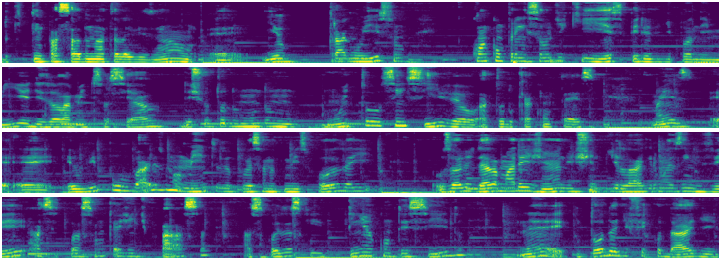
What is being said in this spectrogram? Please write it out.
do que tem passado na televisão, é, e eu trago isso com a compreensão de que esse período de pandemia, de isolamento social, deixou todo mundo muito sensível a tudo que acontece. Mas é, é, eu vi por vários momentos eu conversando com minha esposa e os olhos dela marejando, enchendo de lágrimas em ver a situação que a gente passa, as coisas que têm acontecido, né, com toda a dificuldade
